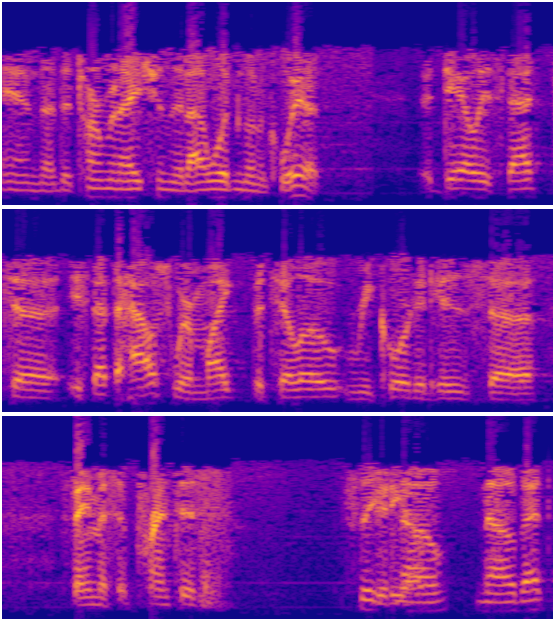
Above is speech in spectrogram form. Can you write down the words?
and a determination that I wasn't going to quit. Dale, is that uh, is that the house where Mike Patillo recorded his uh, famous Apprentice See, video? No, no, that's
